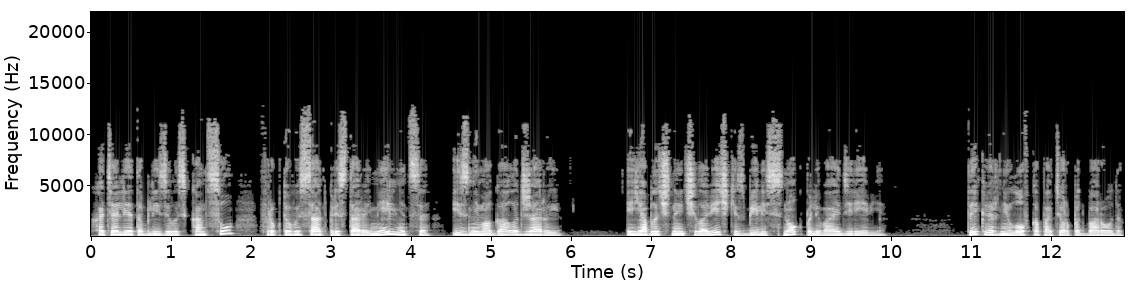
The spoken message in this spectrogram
Хотя лето близилось к концу, фруктовый сад при старой мельнице изнемогал от жары, и яблочные человечки сбились с ног, поливая деревья. Тыквер неловко потер подбородок.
